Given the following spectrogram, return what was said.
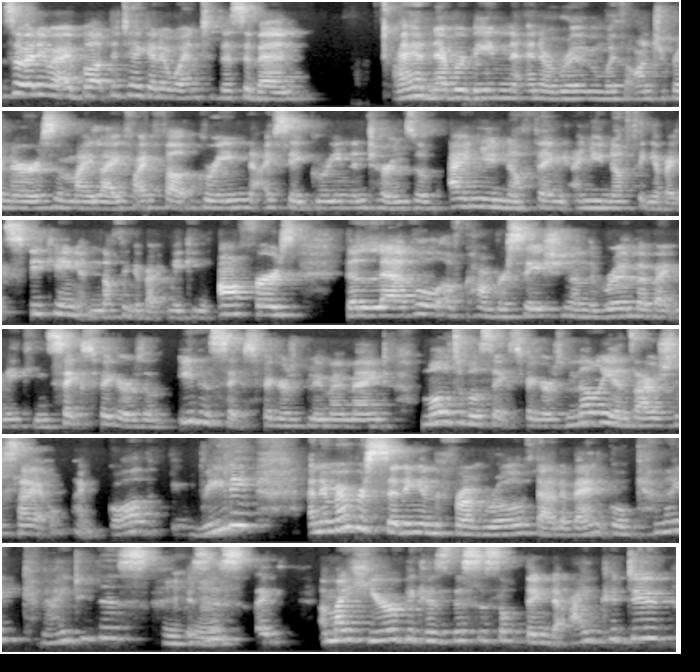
So anyway, I bought the ticket. I went to this event. I had never been in a room with entrepreneurs in my life. I felt green. I say green in terms of I knew nothing. I knew nothing about speaking and nothing about making offers. The level of conversation in the room about making six figures, or even six figures blew my mind, multiple six figures, millions. I was just like, oh my God, really? And I remember sitting in the front row of that event going, Can I, can I do this? Mm-hmm. Is this like am I here because this is something that I could do?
